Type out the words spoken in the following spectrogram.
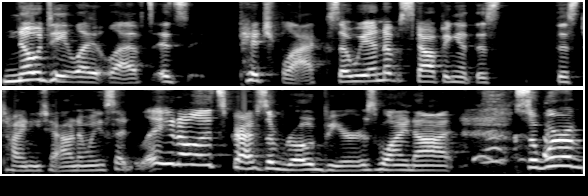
no daylight left. It's pitch black. So we end up stopping at this this tiny town and we said well, you know let's grab some road beers why not? So we're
